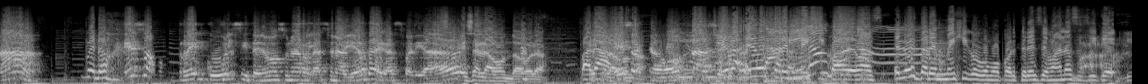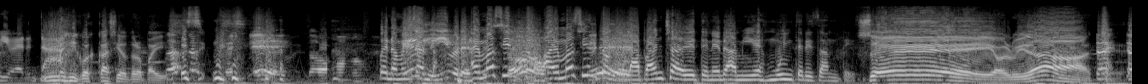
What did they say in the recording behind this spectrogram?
Ah, Pero, eso re cool si tenemos una relación abierta de casualidad. Esa es la onda ahora. Pará. Esa es la onda. en México además. Él va a estar en México como por tres semanas, así que libertad. México es casi otro país. Es-. Bueno, me encanta. libre además siento, además siento que la pancha debe tener amigues muy interesantes. Sí, olvidate.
